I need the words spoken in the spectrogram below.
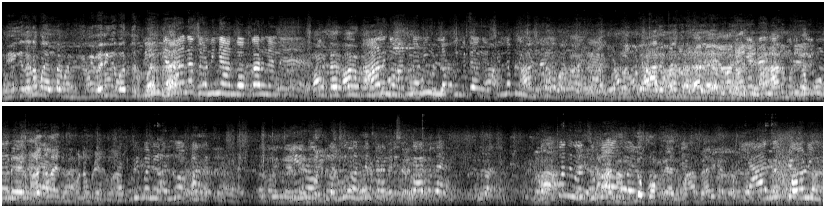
நீங்க தானே எல்லாம் இது வரைக்கும் வந்து நீங்க தாங்க சொன்னீங்க அங்க உட்காருங்க ஆளுங்க வந்தோடனே உள்ள புந்துட்டாங்க சின்ன பிள்ளைங்க என்னங்க பண்ணுவாங்க? நீங்க என்னங்க புரிஞ்சுக்கலன்னு அஞ்சு மணில இருந்து உட்காந்துருக்கீங்க ஈரோட்ல இருந்து வந்திருக்காங்க இதுக்காகவே முப்பது வருஷமா யாருமே போனீங்க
